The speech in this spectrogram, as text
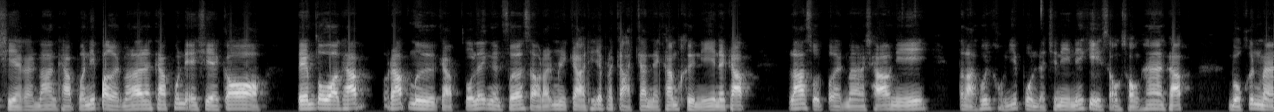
เชียกันบ้างครับวันนี้เปิดมาแล้วนะครับหุ้นเอเชียก็เต็มตัวครับรับมือกับตัวเลขเงินเฟ้อสหรัฐอเมริกาที่จะประกาศกันในค่ำคืนนี้นะครับล่าสุดเปิดมาเช้านี้ ตลาดหุ้นของญี่ปุ่นดัชนีนิกเกอิ225 ครับบวกขึ้นมา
